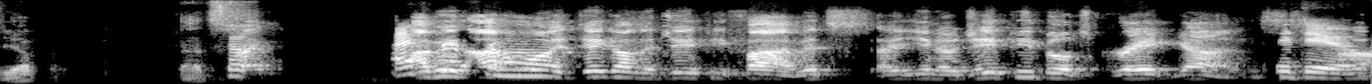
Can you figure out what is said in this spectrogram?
Yep. That's So- I I've mean, heard I don't want to dig on the JP5. It's uh, you know, JP builds great guns. They do. Um,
